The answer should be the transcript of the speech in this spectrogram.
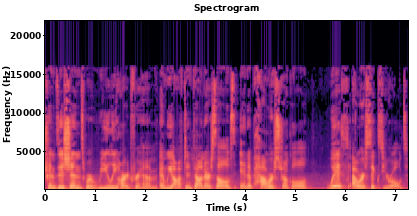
Transitions were really hard for him, and we often found ourselves in a power struggle with our six year old.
